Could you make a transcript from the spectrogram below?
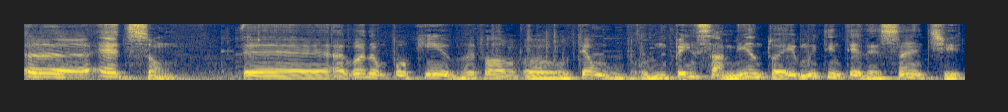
Uh, Edson, é, agora um pouquinho, vai falar, tem um, um, pensamento aí muito interessante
